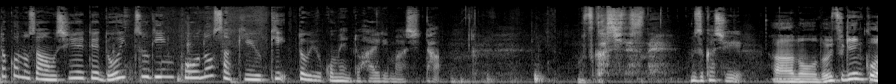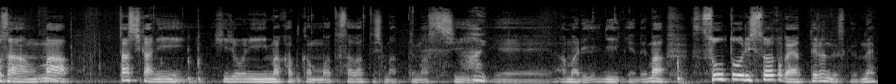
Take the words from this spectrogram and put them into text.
高野さん教えてドイツ銀行の先行きというコメント入りました。難しいですね。難しい。あの、ドイツ銀行さん、まあ、確かに非常に今、株価もまた下がってしまってますし、はい、えー、あまり利益で、まあ、相当リストラとかやってるんですけどね。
